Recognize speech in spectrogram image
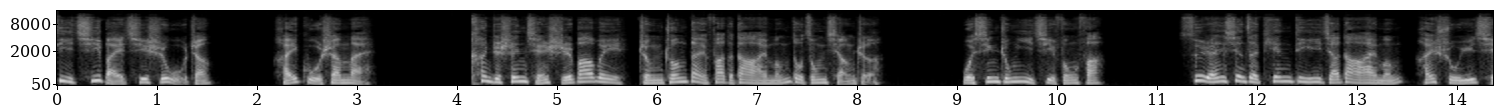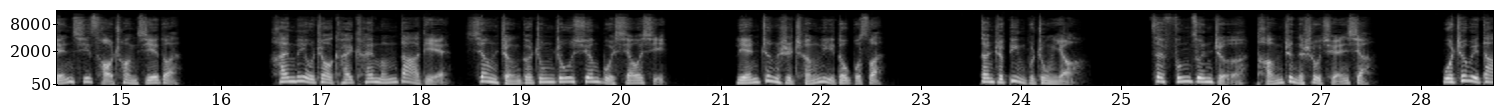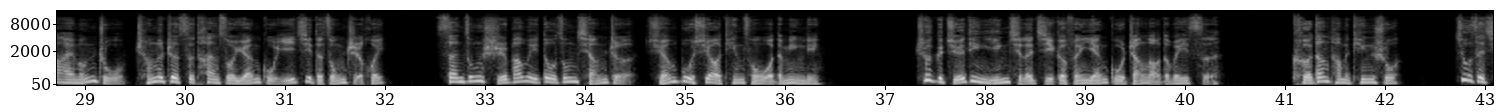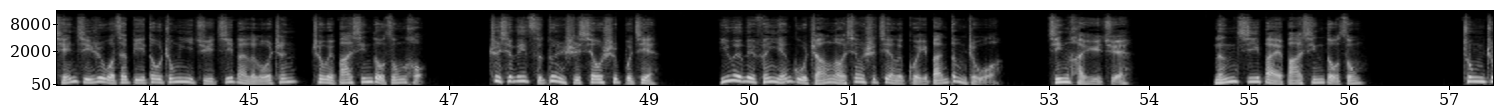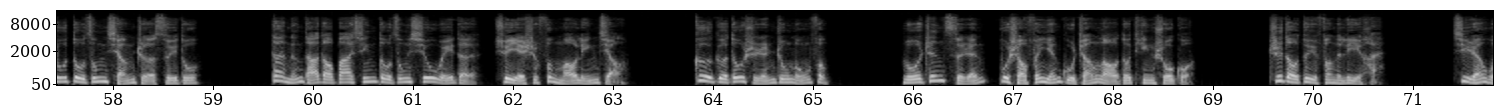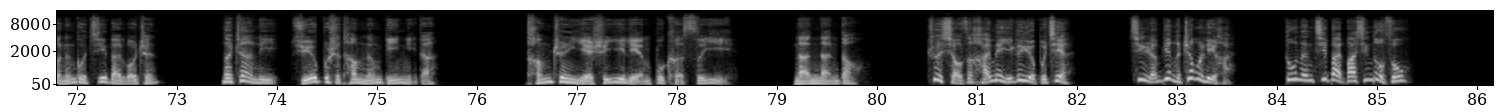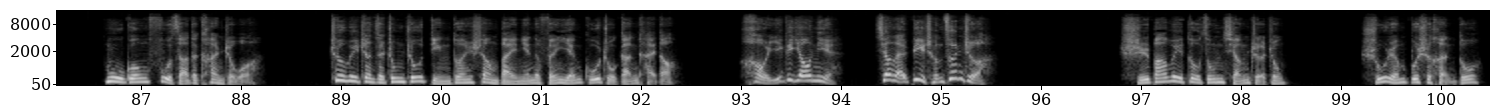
第七百七十五章骸骨山脉。看着身前十八位整装待发的大爱蒙斗宗强者，我心中意气风发。虽然现在天地一家大爱盟还属于前期草创阶段，还没有召开开盟大典，向整个中州宣布消息，连正式成立都不算，但这并不重要。在风尊者唐振的授权下，我这位大爱盟主成了这次探索远古遗迹的总指挥。三宗十八位斗宗强者全部需要听从我的命令。这个决定引起了几个焚炎谷长老的微词。可当他们听说，就在前几日我在比斗中一举击败了罗真这位八星斗宗后，这些微词顿时消失不见。一位位焚炎谷长老像是见了鬼般瞪着我，惊骇欲绝。能击败八星斗宗，中州斗宗强者虽多，但能达到八星斗宗修为的却也是凤毛麟角，个个都是人中龙凤。罗真此人，不少焚炎谷长老都听说过，知道对方的厉害。既然我能够击败罗真，那战力绝不是他们能比拟的。唐振也是一脸不可思议，喃喃道：“这小子还没一个月不见，竟然变得这么厉害！”都能击败八星斗宗，目光复杂的看着我。这位站在中州顶端上百年的焚炎谷主感慨道：“好一个妖孽，将来必成尊者。”十八位斗宗强者中，熟人不是很多，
